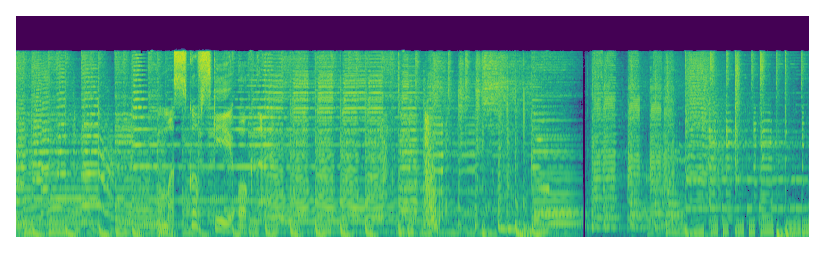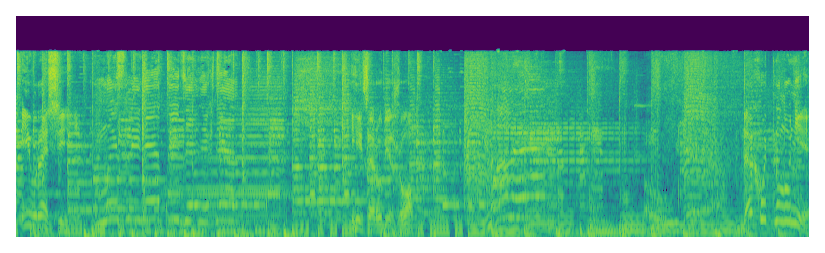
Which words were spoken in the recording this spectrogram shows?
«Московские окна». И в России. Мысли нет и денег нет. И за рубежом. Да хоть на Луне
